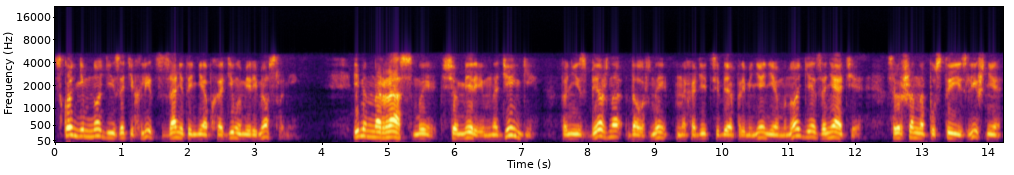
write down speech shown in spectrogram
сколь немногие из этих лиц заняты необходимыми ремеслами. Именно раз мы все меряем на деньги, то неизбежно должны находить себе применение многие занятия, совершенно пустые и излишние,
